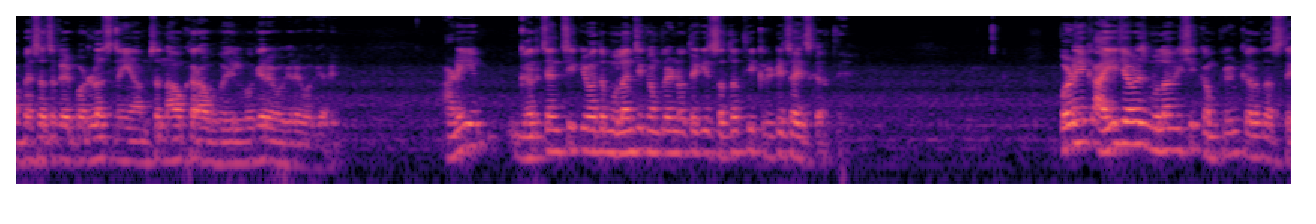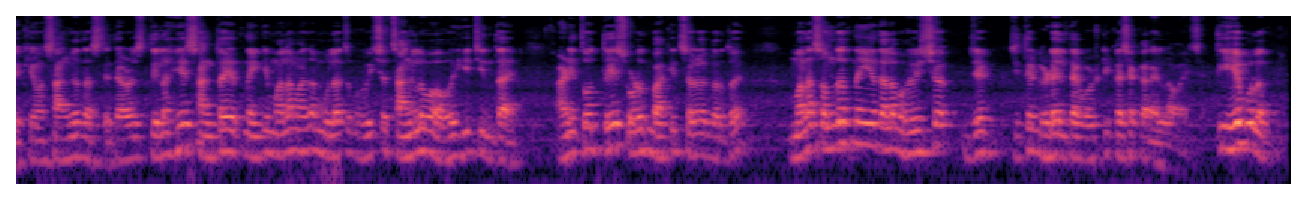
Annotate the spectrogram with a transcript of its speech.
अभ्यासाचं काही पडलंच नाही आमचं नाव खराब होईल वगैरे वगैरे वगैरे. आणि घरच्यांची किंवा त्या मुलांची कंप्लेंट होते की सतत ही क्रिटिसाइज करते. पण एक आई ज्यावेळेस मुलाविषयी कंप्लेंट करत असते किंवा सांगत असते त्यावेळेस तिला हे सांगता येत नाही की मला माझ्या मुलाचं भविष्य चांगलं व्हावं ही चिंता आहे. आणि तो ते सोडून बाकीच सगळं करतोय. मला समजत नाही आहे त्याला भविष्य जे जिथे घडेल त्या गोष्टी कशा करायला लावायच्या. ती हे बोलत नाही.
